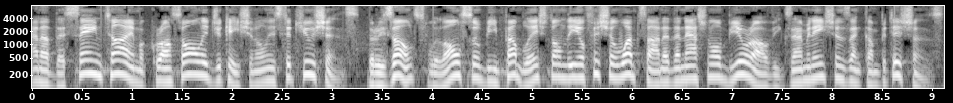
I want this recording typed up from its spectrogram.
and at the same time across all educational institutions. The results will also be published on the official website of the National Bureau of Examinations and Competitions,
